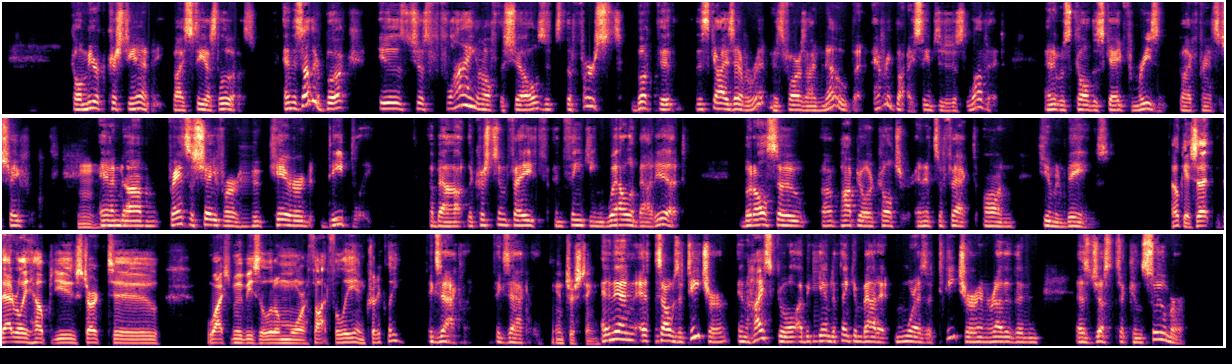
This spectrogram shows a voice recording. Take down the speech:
called Mere Christianity by C.S. Lewis. And this other book is just flying off the shelves. It's the first book that this guy's ever written, as far as I know, but everybody seems to just love it. And it was called Escape from Reason by Francis Schaeffer. Mm-hmm. And um, Francis Schaeffer, who cared deeply about the Christian faith and thinking well about it, but also uh, popular culture and its effect on human beings. Okay, so that that really helped you start to watch movies a little more thoughtfully and critically. Exactly. Exactly. Interesting. And then as I was a teacher in high school, I began to think about it more as a teacher and rather than as just a consumer.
